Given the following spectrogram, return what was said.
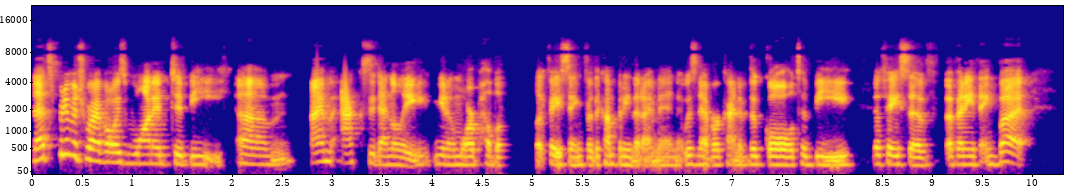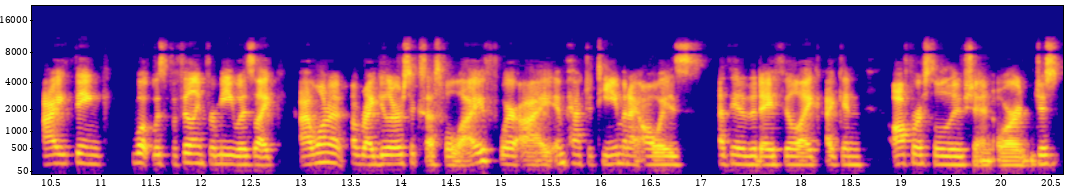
That's pretty much where I've always wanted to be. Um, I'm accidentally, you know, more public facing for the company that I'm in. It was never kind of the goal to be the face of of anything, but I think what was fulfilling for me was like I want a, a regular successful life where I impact a team and I always at the end of the day feel like I can offer a solution or just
